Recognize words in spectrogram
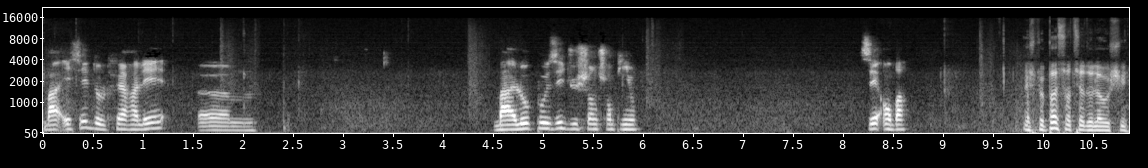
Bah, essaye de le faire aller. Euh... Bah, à l'opposé du champ de champignons. C'est en bas. Et je peux pas sortir de là où je suis.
